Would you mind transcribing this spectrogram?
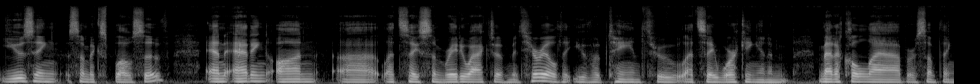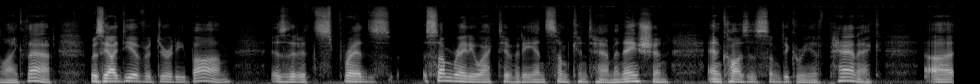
using some explosive and adding on, uh, let's say, some radioactive material that you've obtained through, let's say, working in a medical lab or something like that. Because the idea of a dirty bomb is that it spreads some radioactivity and some contamination and causes some degree of panic, uh,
